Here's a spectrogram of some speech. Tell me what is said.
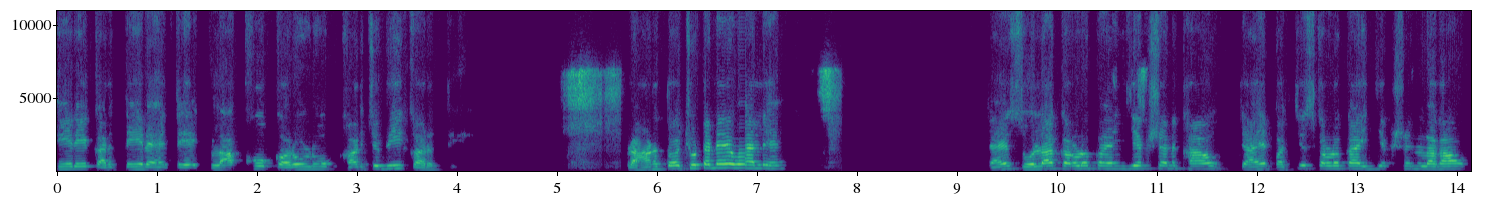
फेरे करते रहते, लाखों करोड़ों खर्च भी करते। प्राण तो छूटने वाले हैं। चाहे 16 करोड़ का इंजेक्शन खाओ, चाहे 25 करोड़ का इंजेक्शन लगाओ।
